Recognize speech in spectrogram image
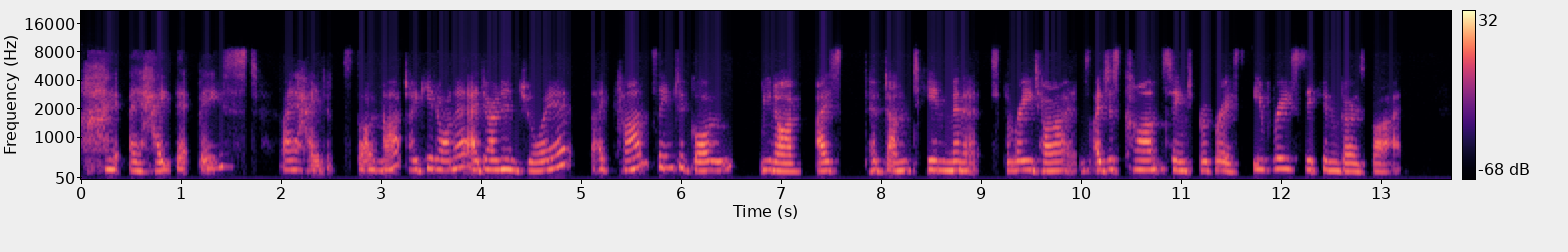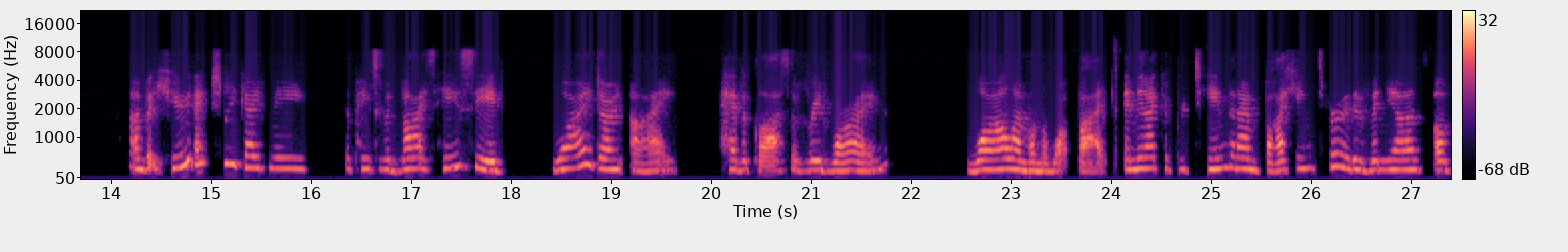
I, I hate that beast. I hate it so much. I get on it. I don't enjoy it. I can't seem to go, you know, I've, I have done 10 minutes three times. I just can't seem to progress. Every second goes by. Um, but Hugh actually gave me a piece of advice. He said, Why don't I have a glass of red wine while I'm on the watt bike? And then I could pretend that I'm biking through the vineyards of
